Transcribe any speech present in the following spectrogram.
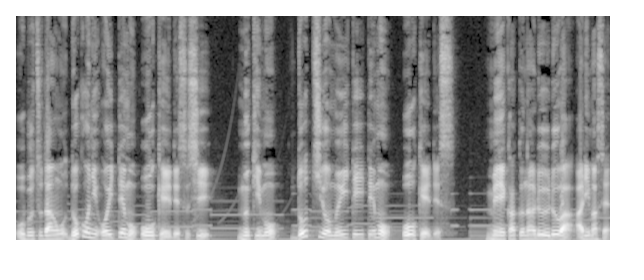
お仏壇をどこに置いても OK ですし、向きもどっちを向いていても OK です。明確なルールはありません。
